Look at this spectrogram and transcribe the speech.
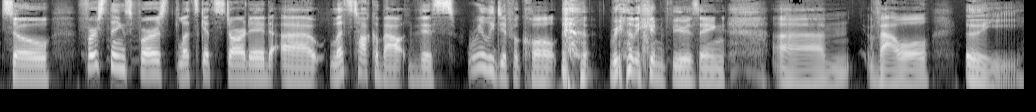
So, first things first, let's get started. Uh, let's talk about this really difficult, really confusing um, vowel, ui.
